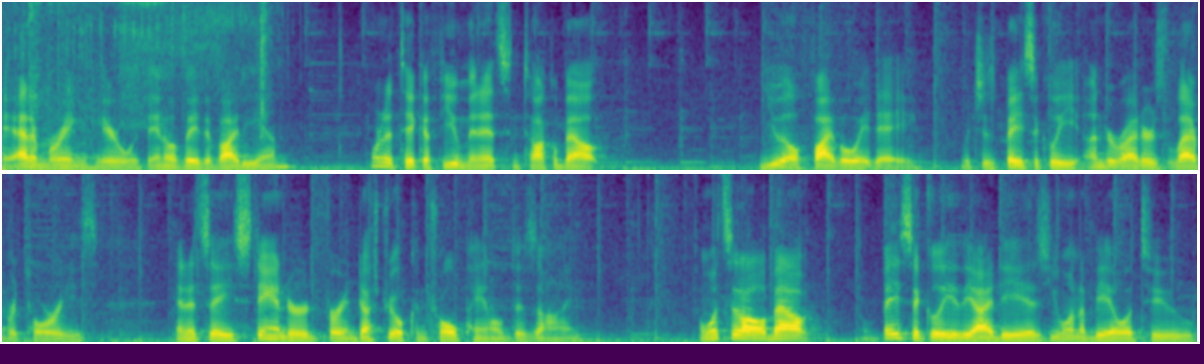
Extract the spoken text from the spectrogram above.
Adam Ring here with Innovative IDM. I want to take a few minutes and talk about UL 508A, which is basically Underwriters Laboratories, and it's a standard for industrial control panel design. And what's it all about? Basically, the idea is you want to be able to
